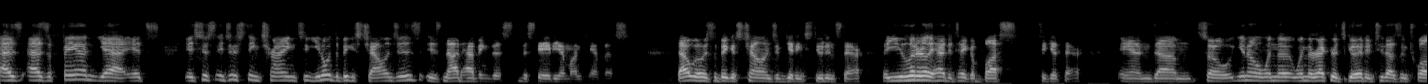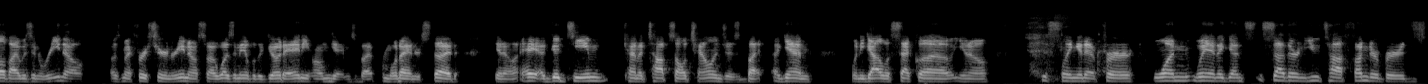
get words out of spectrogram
as as a fan, yeah, it's it's just interesting trying to. You know what the biggest challenge is? Is not having this the stadium on campus. That was the biggest challenge of getting students there. That you literally had to take a bus to get there. And um, so, you know, when the when the record's good in 2012, I was in Reno. That was my first year in Reno, so I wasn't able to go to any home games. But from what I understood, you know, hey, a good team kind of tops all challenges. But again, when you got La Secla, you know, just slinging it for one win against Southern Utah Thunderbirds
